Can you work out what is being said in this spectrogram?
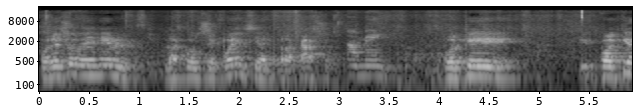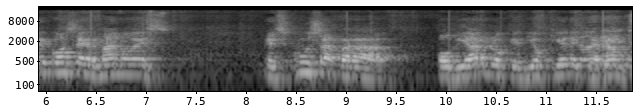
por eso viene el- la consecuencia, el fracaso. Amén. Porque cualquier cosa, hermano, es excusa para obviar lo que Dios quiere que Gloria hagamos.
